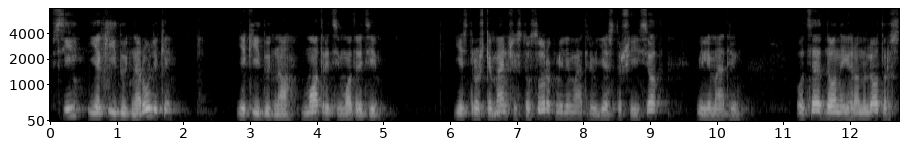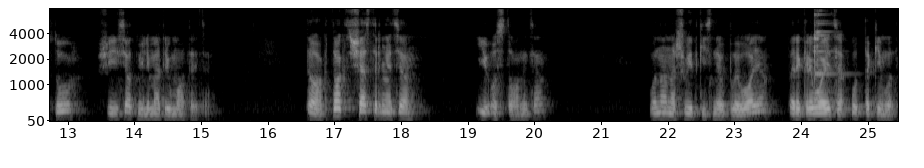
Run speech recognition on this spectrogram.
всі, які йдуть на ролики, які йдуть на матриці. Матриці Є трошки менші 140 мм, є 160 мм. Оце даний гранулятор 160 мм матриця. Так, так шестерня ця і останеться. Вона на швидкість не впливає. Перекривається от таким от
